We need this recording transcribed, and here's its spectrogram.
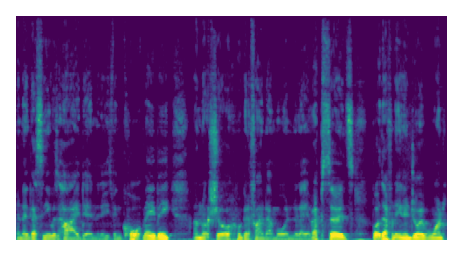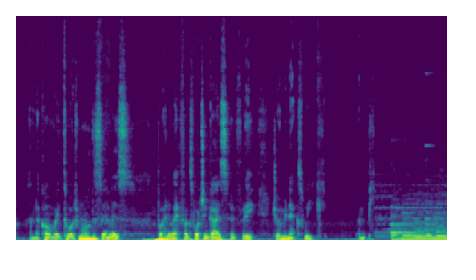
And I'm guessing he was hiding and he's been caught. Maybe I'm not sure. We're gonna find out more in the later episodes. But definitely an enjoyable one, and I can't wait to watch more of the series. But anyway, thanks for watching, guys. Hopefully, join me next week. And peace.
